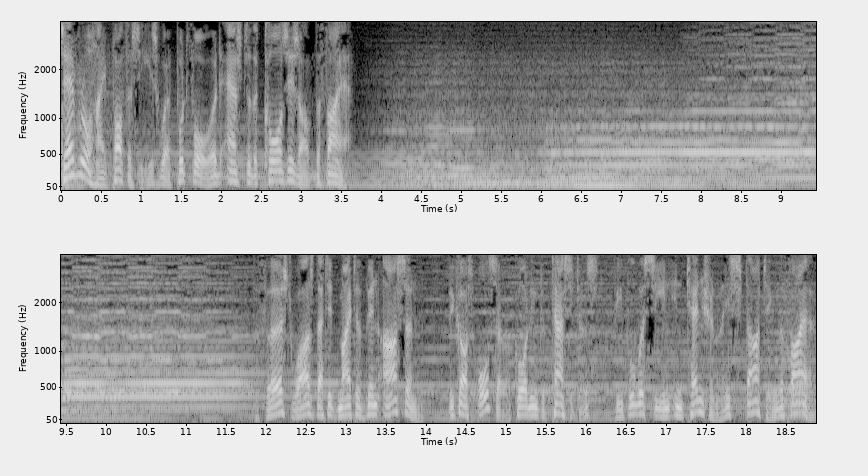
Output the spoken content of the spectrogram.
Several hypotheses were put forward as to the causes of the fire. The first was that it might have been arson, because also, according to Tacitus, people were seen intentionally starting the fire.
